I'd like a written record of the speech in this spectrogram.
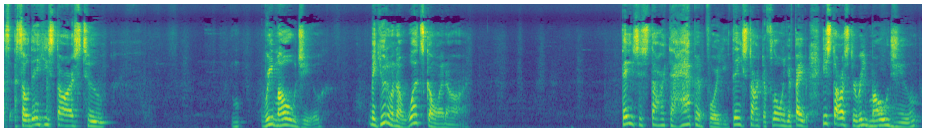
So then he starts to remold you. I mean, you don't know what's going on. Things just start to happen for you. Things start to flow in your favor. He starts to remold you,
